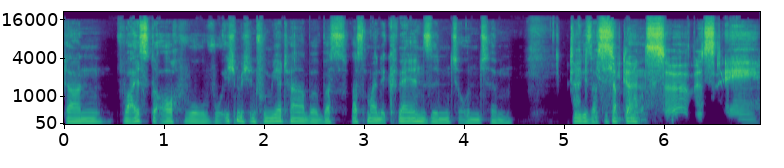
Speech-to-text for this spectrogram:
Dann weißt du auch, wo, wo ich mich informiert habe, was, was meine Quellen sind und ähm, wie gesagt, Das ich habe dann Service, ey.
